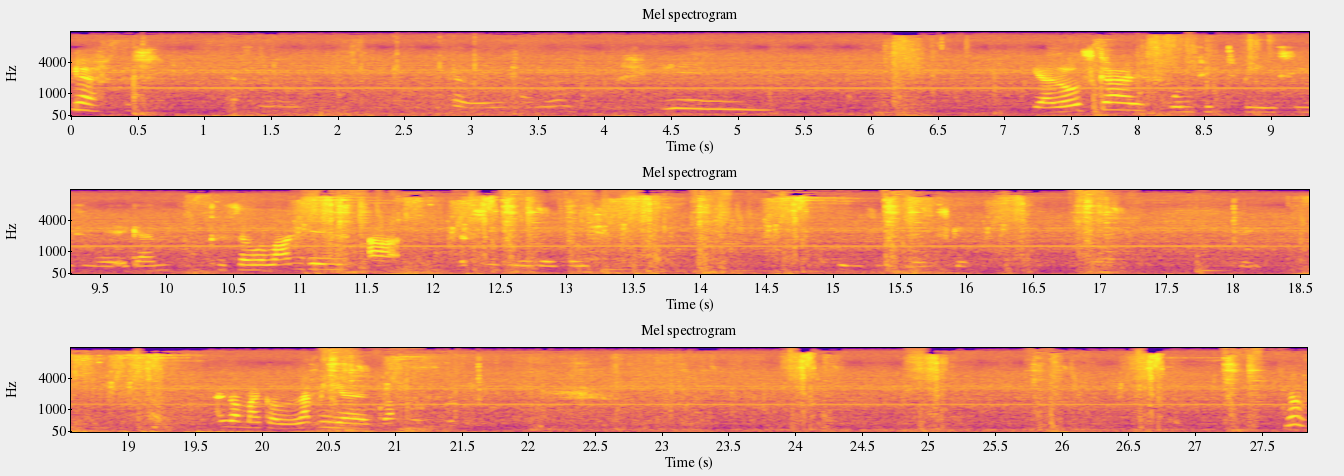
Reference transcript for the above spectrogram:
Yeah, definitely. Yeah, those guys wanted to be in season 8 again because they were landing at a season 8 location. In season 8 skip. Hang on, Michael, let me uh, grab this. No,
